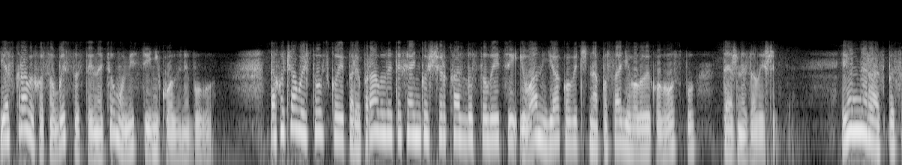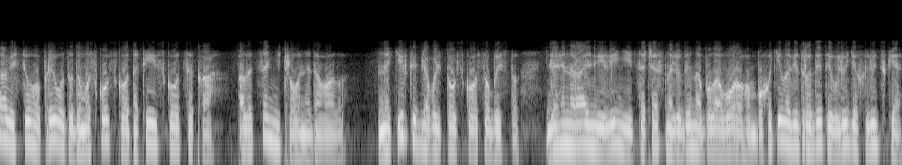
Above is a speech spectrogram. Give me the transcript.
Яскравих особистостей на цьому місці ніколи не було. Та хоча Вольтовського і переправили тихенько з Черкас до столиці, Іван Якович на посаді голови колгоспу теж не залишився. Він не раз писав із цього приводу до Московського та Київського ЦК, але це нічого не давало. Не тільки для Вольтовського особисто, для генеральної лінії ця чесна людина була ворогом, бо хотіла відродити в людях людське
